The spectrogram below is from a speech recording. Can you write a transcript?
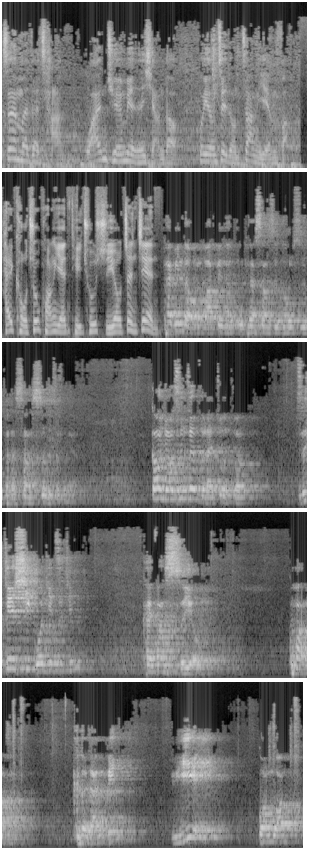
这么的长。完全没有人想到会用这种障眼法，还口出狂言，提出石油证件。太平岛我们把它变成股票上市公司，把它上市了怎么样？高雄市政府来做庄，直接吸国际资金，开发石油、矿产、可燃冰、渔业、观光。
